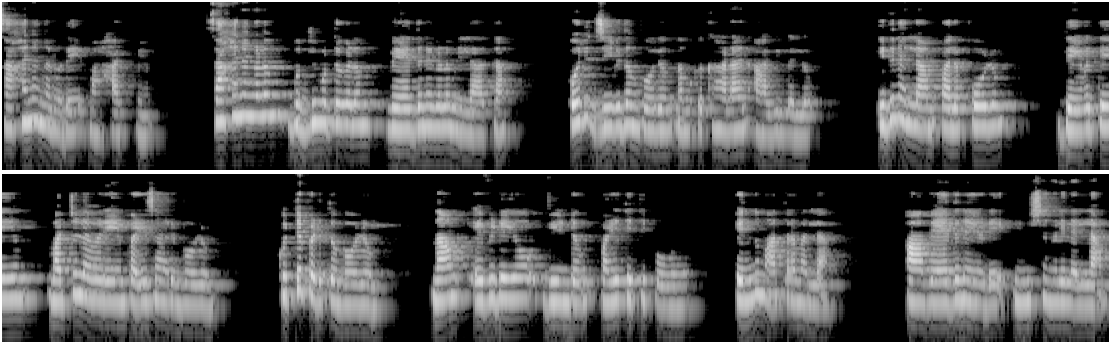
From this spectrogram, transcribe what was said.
സഹനങ്ങളുടെ മഹാത്മ്യം. സഹനങ്ങളും ബുദ്ധിമുട്ടുകളും വേദനകളും ഇല്ലാത്ത ഒരു ജീവിതം പോലും നമുക്ക് കാണാൻ ആകില്ലല്ലോ. ഇതിനെല്ലാം പലപ്പോഴും ദൈവത്തെയും മറ്റുള്ളവരെയും പഴിചാരുമ്പോഴും കുറ്റപ്പെടുത്തുമ്പോഴും നാം എവിടെയോ വീണ്ടും വഴിതെറ്റിപ്പോകുന്നു. എന്നു മാത്രമല്ല ആ വേദനയുടെ നിമിഷങ്ങളിലെല്ലാം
